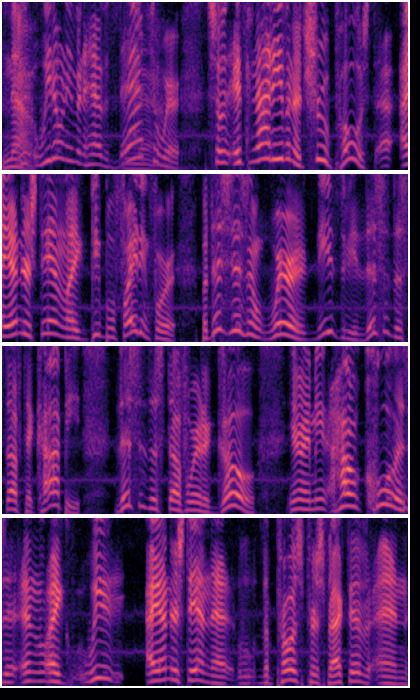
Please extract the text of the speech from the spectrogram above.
No. We, we don't even have that to wear. So it's not even a true post. I, I understand like people fighting for it, but this isn't where it needs to be. This is the stuff to copy. This is the stuff where to go. You know what I mean? How cool is it? And like we I understand that the pros perspective and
